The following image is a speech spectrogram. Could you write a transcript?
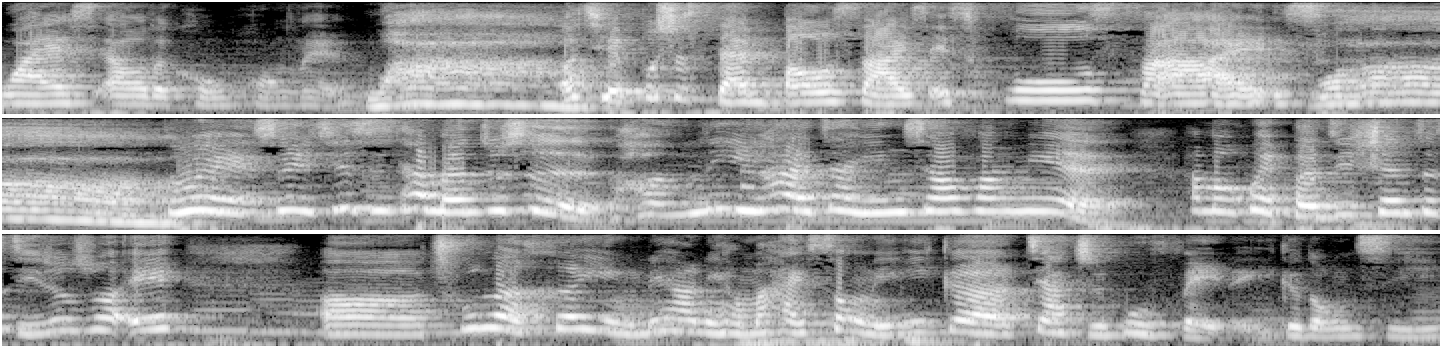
YSL 的口红哎，哇。而且不是 sample size，it's full size。哇，对，所以其实他们就是很厉害，在营销方面，他们会 position 自己，就是说，哎，呃，除了喝饮料，你我们还送你一个价值不菲的一个东西，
